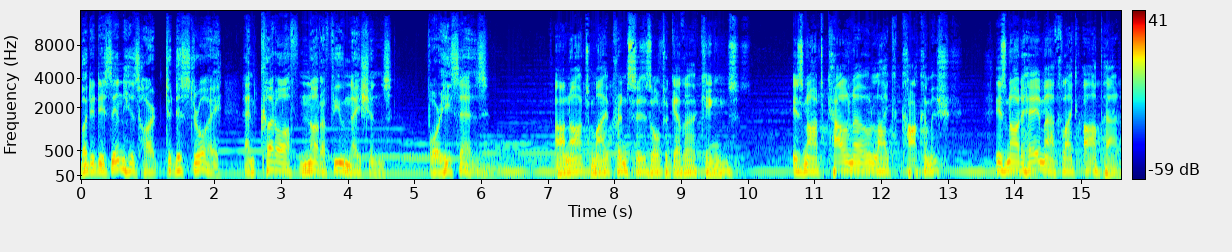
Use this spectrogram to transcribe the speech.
But it is in his heart to destroy and cut off not a few nations. For he says, Are not my princes altogether kings? Is not Calno like Carchemish? Is not Hamath like Arpad?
